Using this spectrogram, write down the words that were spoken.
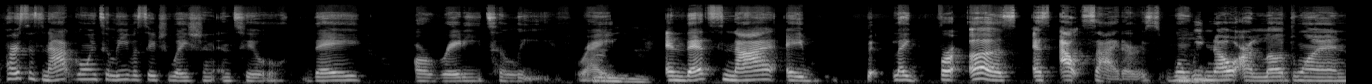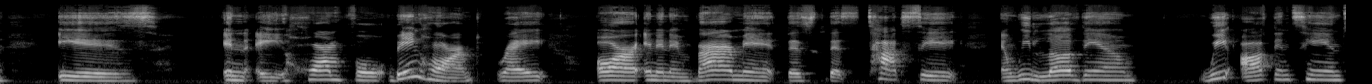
A person's not going to leave a situation until they are ready to leave, right? mm, And that's not a like for us as outsiders when we know our loved one is in a harmful being harmed, right? Or in an environment that's that's toxic and we love them, we often tend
